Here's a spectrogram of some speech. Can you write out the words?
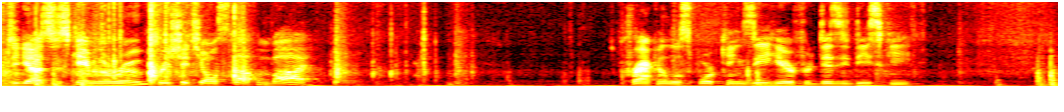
Up to you guys? Just came in the room. Appreciate you all stopping by. Cracking a little Sport King Z here for Dizzy D-Ski. All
